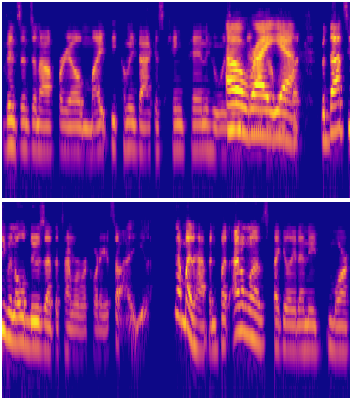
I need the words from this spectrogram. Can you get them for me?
Vincent D'Onofrio might be coming back as Kingpin, who was in Oh, right, Daredevil, yeah. But, but that's even old news at the time we're recording it. So I, you know. That might happen, but I don't want to speculate any more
